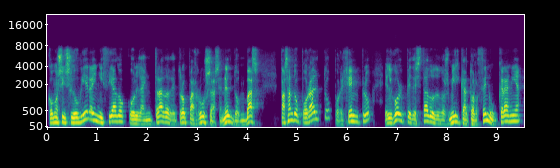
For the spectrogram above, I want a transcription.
como si se hubiera iniciado con la entrada de tropas rusas en el Donbass, pasando por alto, por ejemplo, el golpe de Estado de 2014 en Ucrania,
